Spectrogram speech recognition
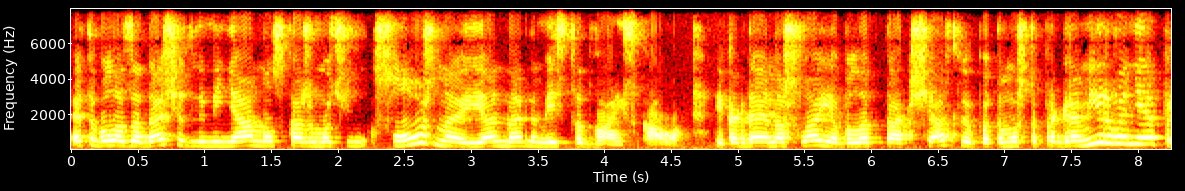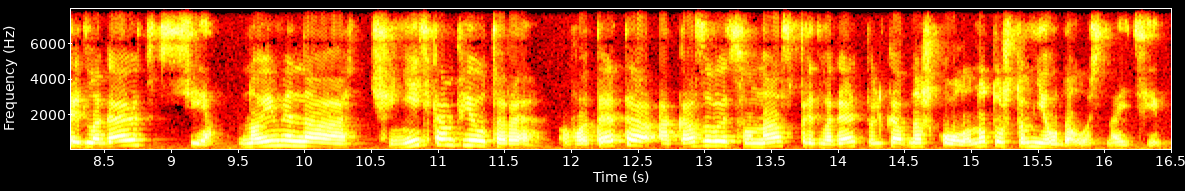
это была задача для меня, ну, скажем, очень сложная. Я, наверное, месяца два искала. И когда я нашла, я была так счастлива, потому что программирование предлагают все. Но именно чинить компьютеры, вот это, оказывается, у нас предлагает только одна школа. Ну, то, что мне удалось найти.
